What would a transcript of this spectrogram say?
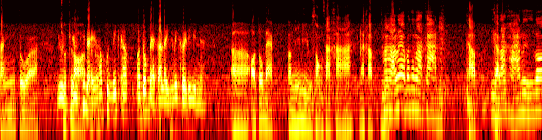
ทั้งตัวอยู่ชุดอหลยู่อดที่ไหนแล้วคก็รับคุณมิตรครับออโต้แบกอะไรนี่ไม่เคยได้ยินนะเออโต้แบกตอนนี้มีอยู่ 2 สาขานะครับอสายู่ขาแรกพัฒนาการครับอีกกับสาขาหนึ่งก็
